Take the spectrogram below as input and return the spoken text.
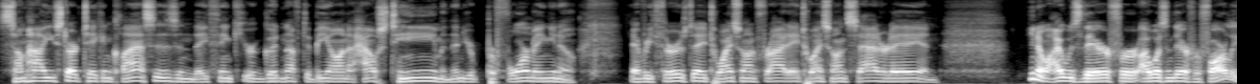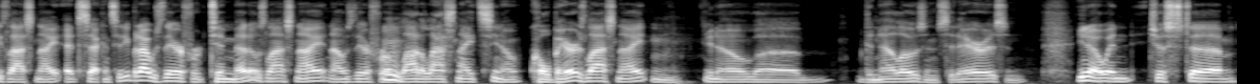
somehow you start taking classes, and they think you're good enough to be on a house team, and then you're performing, you know, every Thursday, twice on Friday, twice on Saturday, and you know, I was there for I wasn't there for Farley's last night at Second City, but I was there for Tim Meadows last night, and I was there for a Mm. lot of last nights. You know, Colbert's last night, and you know, uh, Dinello's and Sedaris, and you know, and just um,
